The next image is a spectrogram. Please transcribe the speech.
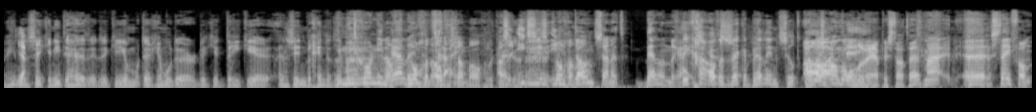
Weet je? Ja. Dan zit je niet dat je, je moet tegen je moeder dat je drie keer een zin begint. en Je dan- moet gewoon niet bellen Nog een trein. overstapmogelijkheid. Als er iets is Nog een- irritant, zijn het bellende Ik ga altijd lekker bellen in het stilte. Oh, een ander nee. onderwerp is dat, hè? Maar eh, Stefan,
